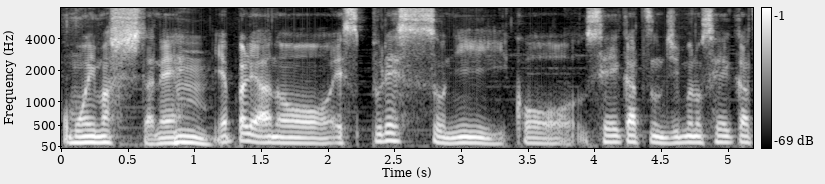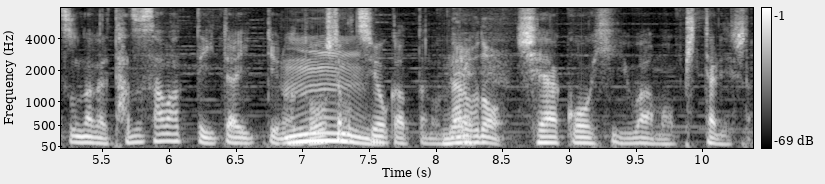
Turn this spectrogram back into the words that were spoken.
思いましたね、うん、やっぱりあのエスプレッソにこう生活の自分の生活の中で携わっていたいっていうのはどうしても強かったので、なるほど。シェアコーヒーはもうぴったりでした。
